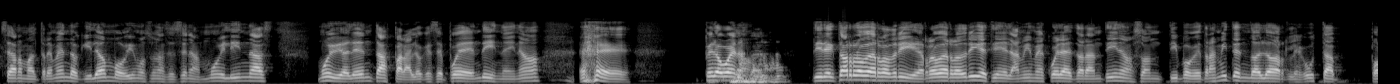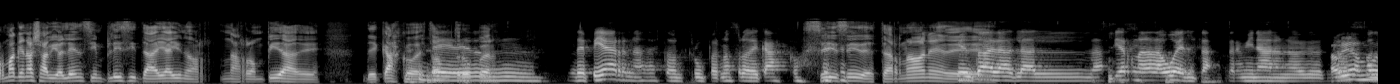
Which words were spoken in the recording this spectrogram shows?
se arma el tremendo quilombo, vimos unas escenas muy lindas, muy violentas para lo que se puede en Disney, ¿no? Pero bueno, director Robert Rodríguez, Robert Rodríguez tiene la misma escuela de Tarantino, son tipos que transmiten dolor, les gusta, por más que no haya violencia implícita, ahí hay unos, unas rompidas de, de casco de De, Stormtrooper. De, de piernas de Stormtrooper, no solo de casco. Sí, sí, de esternones, Y en toda de... la, la, la pierna da vuelta terminaron los, Habíamos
